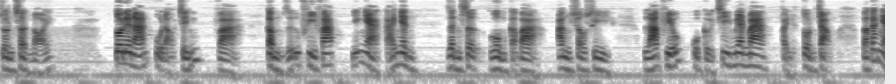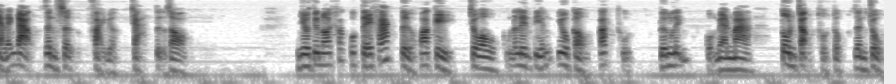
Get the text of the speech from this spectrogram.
Johnson nói Tôi lên án vụ đảo chính và cầm giữ phi pháp những nhà cá nhân dân sự gồm cả bà Aung San Suu Kyi. Lá phiếu của cử tri Myanmar phải được tôn trọng và các nhà lãnh đạo dân sự phải được trả tự do. Nhiều tiếng nói khác quốc tế khác từ Hoa Kỳ, châu Âu cũng đã lên tiếng yêu cầu các thủ tướng lĩnh của Myanmar tôn trọng thủ tục dân chủ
